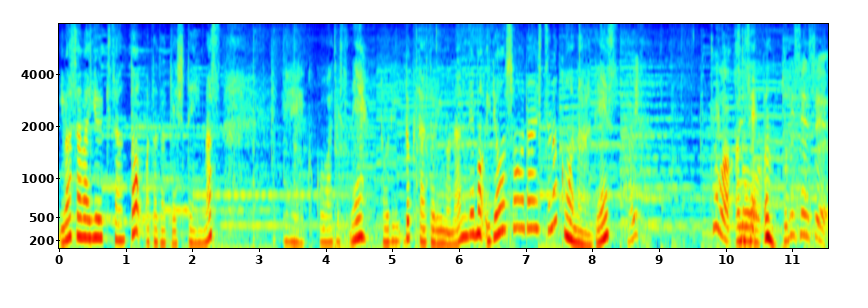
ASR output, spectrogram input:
岩沢祐樹さんとお届けしています。えーここはですね鳥ドクター鳥居の何でも医療相談室のコーナーです。はい。今日はあの先生うん。鳥居先生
